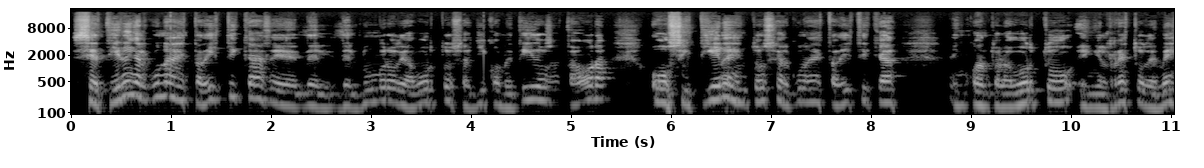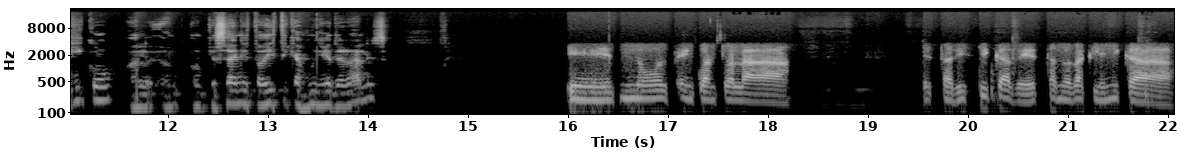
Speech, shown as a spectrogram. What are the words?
¿se tienen algunas estadísticas del número de abortos allí cometidos hasta ahora? O si tienes entonces algunas estadísticas en cuanto al aborto en el resto de México, aunque sean estadísticas muy generales? Eh, no, en cuanto a la estadística de esta nueva clínica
